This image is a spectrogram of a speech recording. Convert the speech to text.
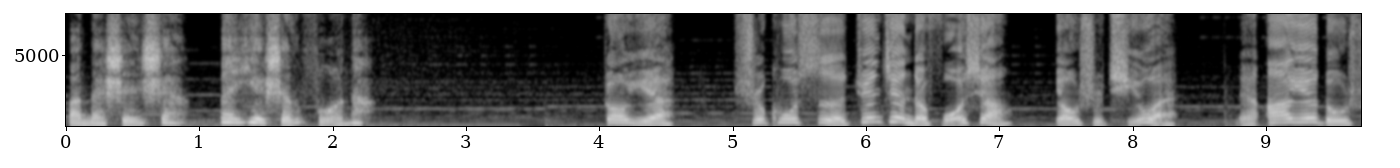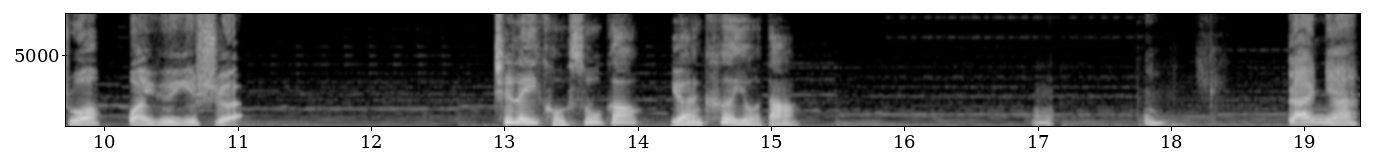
往那神山拜谒神佛呢。赵爷，石窟寺捐建的佛像雕饰奇伟，连阿耶都说欢愉一世。吃了一口酥糕，袁克又道：“嗯，嗯，来年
